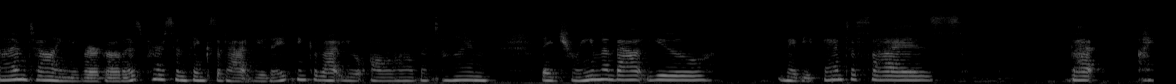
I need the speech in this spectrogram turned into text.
I'm telling you, Virgo, this person thinks about you. They think about you all the time. They dream about you, maybe fantasize, but I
